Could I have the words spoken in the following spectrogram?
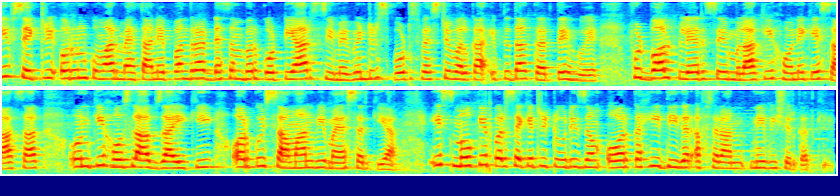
चीफ सेक्रेटरी अरुण कुमार मेहता ने 15 दिसंबर को टीआरसी में विंटर स्पोर्ट्स फेस्टिवल का इब्तदा करते हुए फुटबॉल प्लेयर से मुलाकी होने के साथ साथ उनकी हौसला अफजाई की और कुछ सामान भी मैसर किया। इस मौके पर सेक्रेटरी टूरिज़्म और कई दीगर अफसरान ने भी शिरकत की।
